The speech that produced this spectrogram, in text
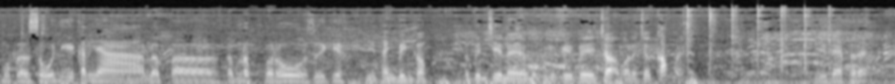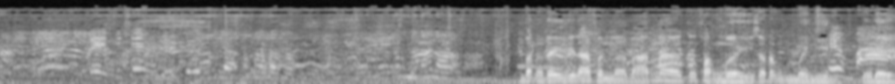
Một ờ, số những cái căn nhà lập ờ, tấm lập pro ở dưới kia. Nhìn thanh bình không? Ở bên trên này là một cái, cái, cái chợ gọi là chợ cóc đấy nhìn đẹp rồi đấy. Mận ở đây thì đa phần là bán ờ, cỡ khoảng 10 dao động 10 nghìn đều đều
